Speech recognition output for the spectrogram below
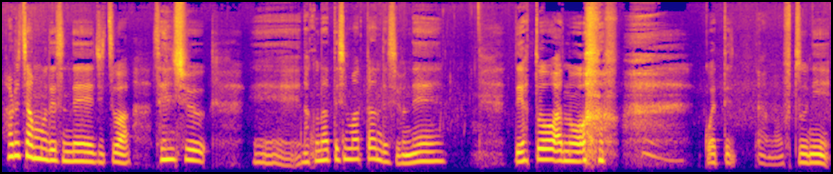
はるちゃんもですね実は先週、えー、亡くなってしまったんですよね。でやっとあの こうやってあの普通に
